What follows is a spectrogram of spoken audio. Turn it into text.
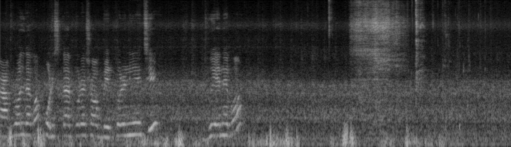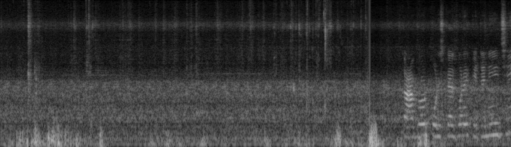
কাঁকরোল দেখো, পরিষ্কার করে সব বের করে নিয়েছি। ধুয়ে নেব। কাঁকরোল পরিষ্কার করে কেটে নিয়েছি।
